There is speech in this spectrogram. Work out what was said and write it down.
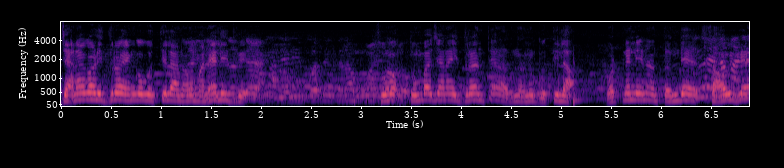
ಜನಗಳಿದ್ರು ಹೆಂಗೋ ಗೊತ್ತಿಲ್ಲ. ನಾವು ಮನೇಲಿದ್ವಿ. ಸುಮ ತುಂಬಾ ಜನ ಇದ್ರಂತೆ. ಅದು ನನಗೆ ಗೊತ್ತಿಲ್ಲ. ಒಟ್ಟಿನಲ್ಲಿ ನನ್ನ ತಂದೆ ಸಾವಿಗೆ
